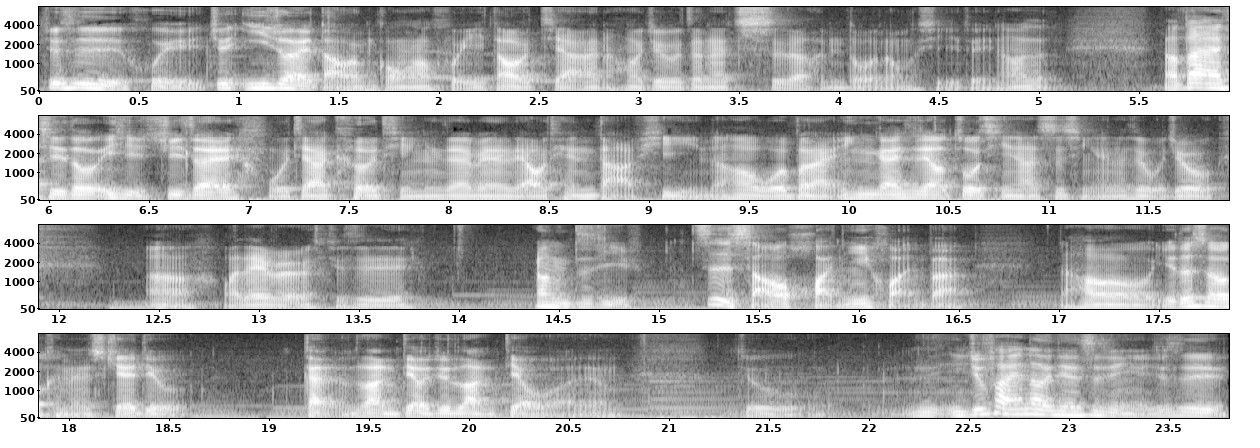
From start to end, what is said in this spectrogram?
就是回就一在打完工啊，回到家，然后就真的吃了很多东西，对，然后。然后大家其实都一起聚在我家客厅，在那边聊天打屁。然后我本来应该是要做其他事情的，但是我就啊，whatever，就是让自己至少缓一缓吧。然后有的时候可能 schedule 干烂掉就烂掉啊，这样就你你就发现到一件事情，也就是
